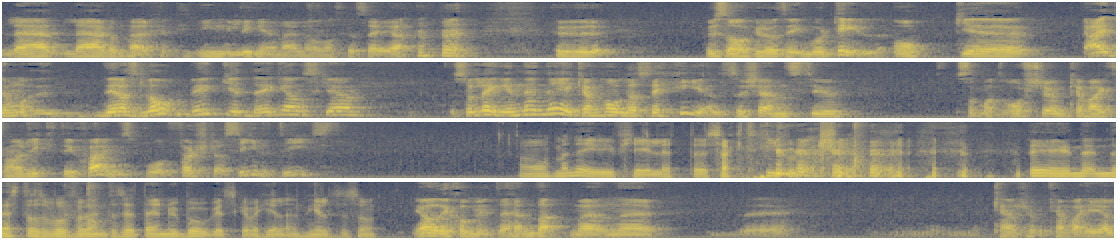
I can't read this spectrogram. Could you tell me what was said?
lär, lär de här ynglingarna, eller vad man ska säga, hur, hur saker och ting går till. Och eh, de, deras lagbygge, det är ganska... Så länge Nene kan hålla sig hel så känns det ju som att Washington kan faktiskt ha en riktig chans på första sidet i East. Ja, men det är ju i och för sig lättare sagt än gjort. det är nästan som att förvänta sig att Andrew Bogut ska vara hela en hel säsong. Ja, det kommer inte hända, men eh, kanske kan vara hel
